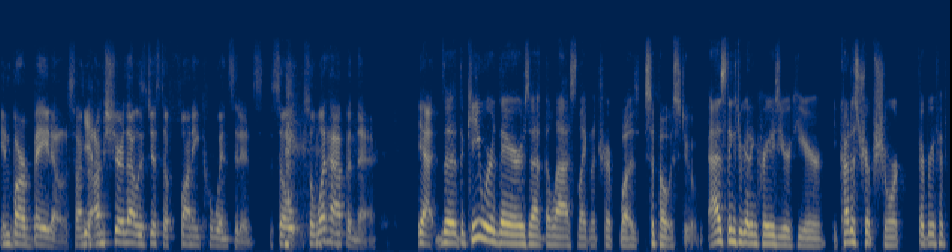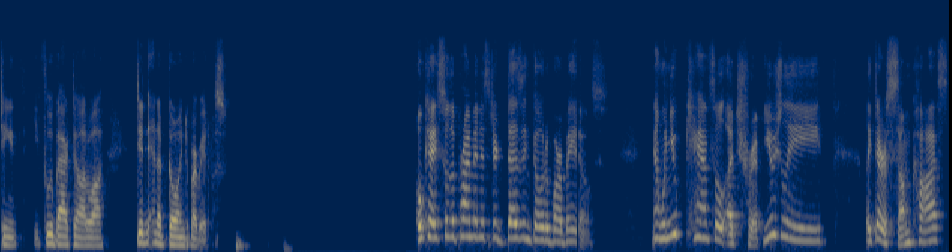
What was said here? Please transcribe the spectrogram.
in Barbados. I'm, yeah. I'm sure that was just a funny coincidence. So, so what happened there? Yeah, the, the key word there is that the last leg of the trip was supposed to. As things were getting crazier here, he cut his trip short February 15th. He flew back to Ottawa, didn't end up going to Barbados. Okay, so the prime minister doesn't go to Barbados. Now, when you cancel a trip, usually like there are some costs,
